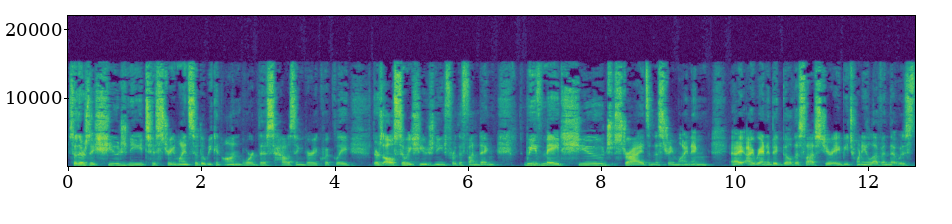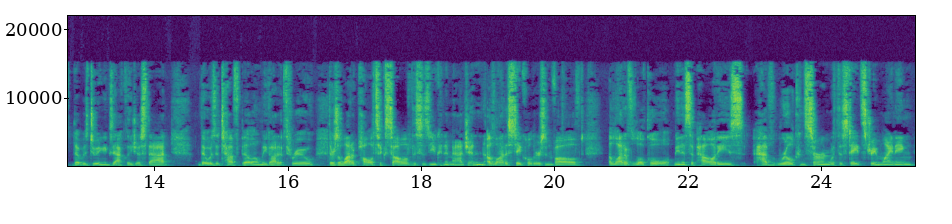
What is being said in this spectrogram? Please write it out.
So there's a huge need to streamline so that we can onboard this housing very quickly. There's also a huge need for the funding. We've made huge strides in the streamlining. I, I ran a big bill this last year, AB 2011, that was that was doing exactly just that that was a tough bill and we got it through. There's a lot of politics to all of this, as you can imagine, a lot of stakeholders involved a lot of local municipalities have real concern with the state streamlining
